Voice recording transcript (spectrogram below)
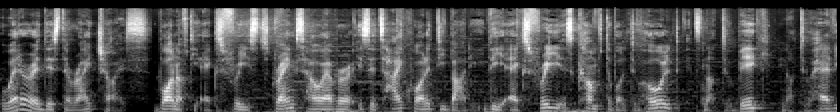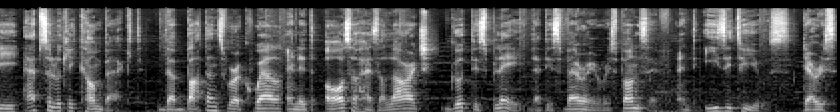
whether it is the right choice. One of the X3's strengths, however, is its high-quality body. The X3 is comfortable to hold, it's not too big, not too heavy, absolutely compact. The buttons work well and it also has a large, good display that is very responsive and easy to use. There is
